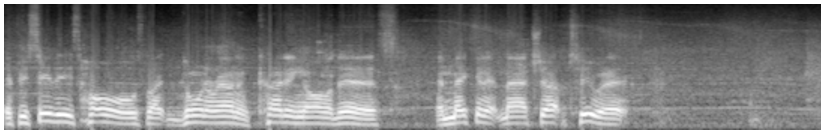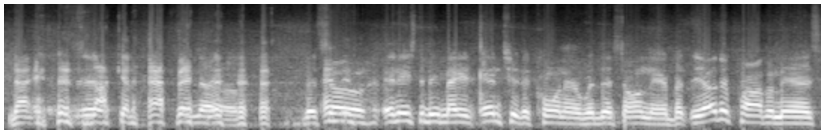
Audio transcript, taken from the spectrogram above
if you see these holes, like going around and cutting all of this and making it match up to it, that is it's not gonna happen. no. But so it needs to be made into the corner with this on there. But the other problem is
